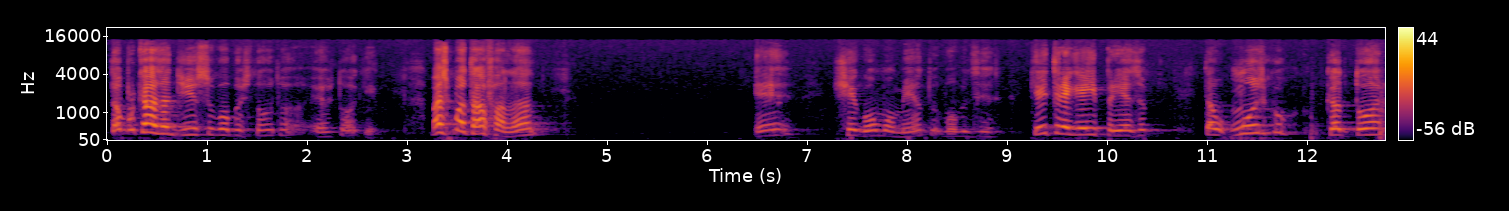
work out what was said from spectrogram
Então, por causa disso, eu estou, eu estou aqui. Mas, como eu estava falando, é, chegou o um momento, vamos dizer, que eu entreguei a empresa. Então, músico, cantor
